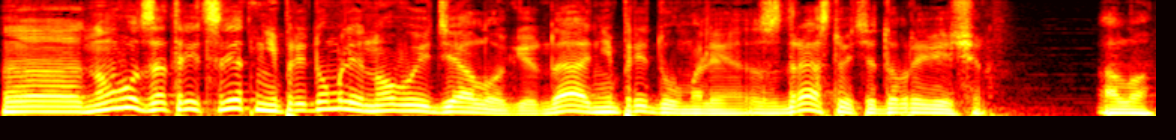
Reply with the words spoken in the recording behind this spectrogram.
Э, ну вот за 30 лет не придумали новую идеологию. Да, не придумали. Здравствуйте, добрый вечер. Алло.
